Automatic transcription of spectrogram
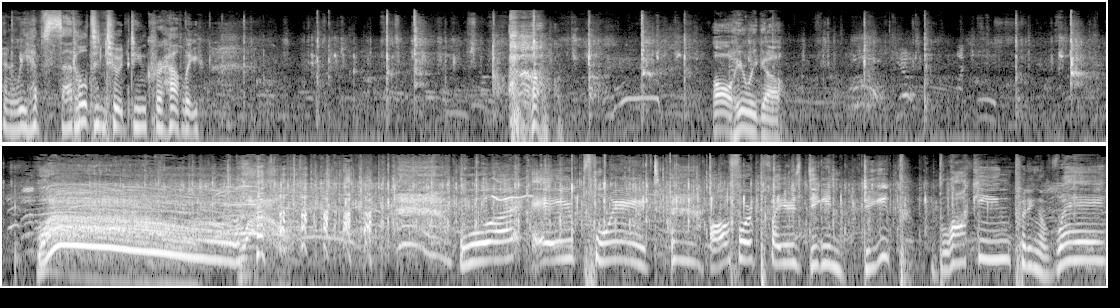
And we have settled into a dink rally. oh, here we go. Wow! What a point. All four players digging deep, blocking, putting away.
